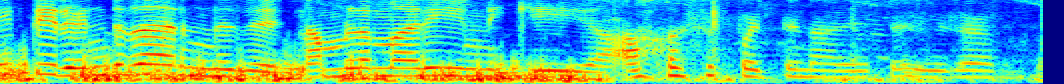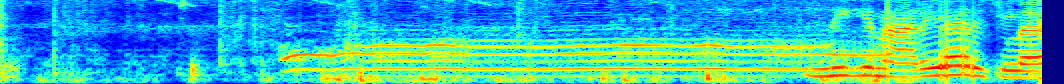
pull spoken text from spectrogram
நேற்று ரெண்டு தான் இருந்தது. நம்மள மாதிரி இன்னைக்கு ஆசைப்பட்டு நிறைய பேர் விடுறாங்க போல. இன்னைக்கு நிறைய இருக்குல்ல?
